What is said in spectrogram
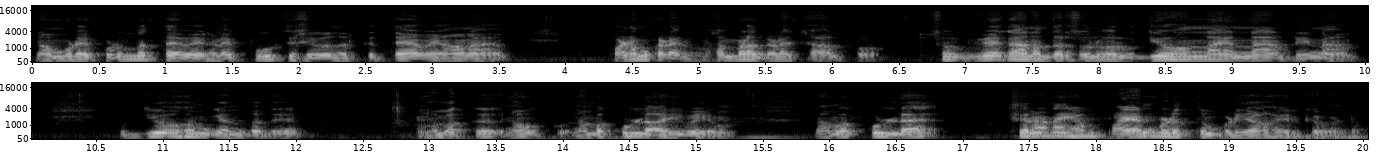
நம்முடைய குடும்ப தேவைகளை பூர்த்தி செய்வதற்கு தேவையான பணம் கிடை சம்பளம் கிடைச்சால் போதும். ஸோ விவேகானந்தர் சொல்லுவார் உத்தியோகம்னா என்ன? அப்படின்னா உத்தியோகம் என்பது நமக்கு நமக்கு நமக்குள்ள அறிவையும் நமக்குள்ள திறனையும் பயன்படுத்தும்படியாக இருக்க வேண்டும்.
